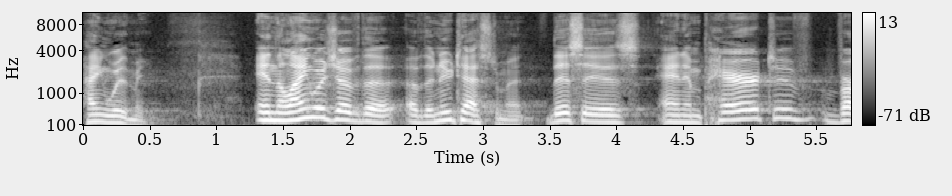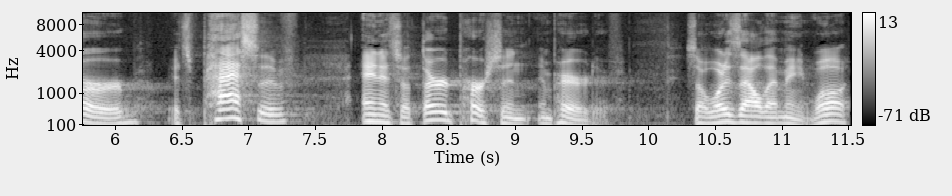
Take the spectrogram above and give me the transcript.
Hang with me. In the language of the, of the New Testament, this is an imperative verb, it's passive, and it's a third person imperative. So, what does all that mean? Well,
